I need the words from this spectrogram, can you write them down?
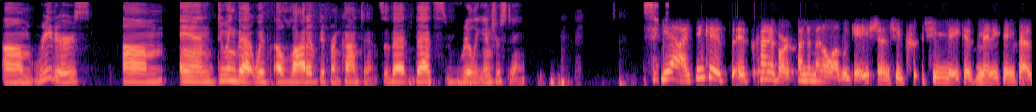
um, readers um, and doing that with a lot of different content. So that that's really interesting yeah, I think it's it's kind of our fundamental obligation to to make as many things as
